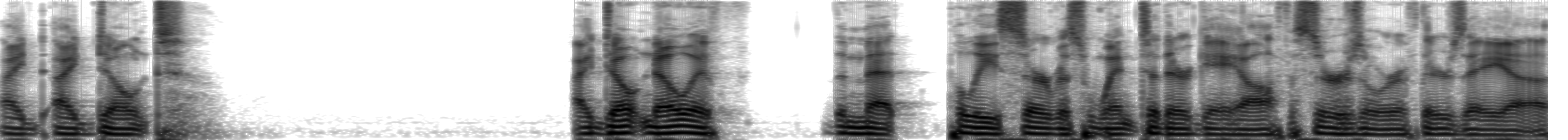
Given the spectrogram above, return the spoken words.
I I don't I don't know if the Met Police Service went to their gay officers or if there's a uh,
